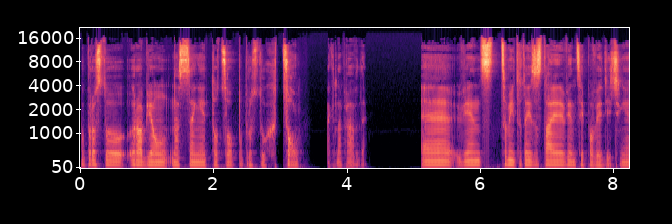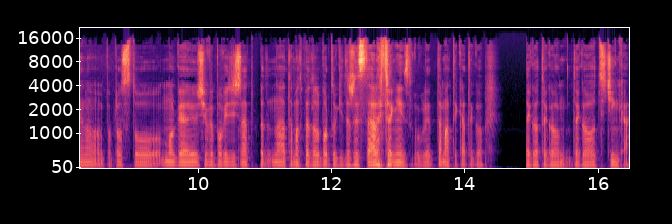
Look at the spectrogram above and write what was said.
po prostu robią na scenie to, co po prostu chcą tak naprawdę. E, więc co mi tutaj zostaje więcej powiedzieć, nie? No po prostu mogę się wypowiedzieć na, na temat pedalboardu gitarzysty, ale to nie jest w ogóle tematyka tego, tego, tego, tego odcinka.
